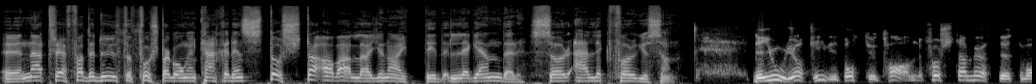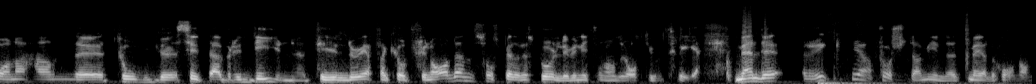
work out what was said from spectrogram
eh, när träffade du för första gången kanske den största av alla United-legender, Sir Alec Ferguson? Det gjorde jag tidigt 80-tal. Första mötet var när han eh, tog sitt Aberdeen till Uefa-cupfinalen som spelades på Ullevi 1983. Men det riktiga första minnet med honom,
